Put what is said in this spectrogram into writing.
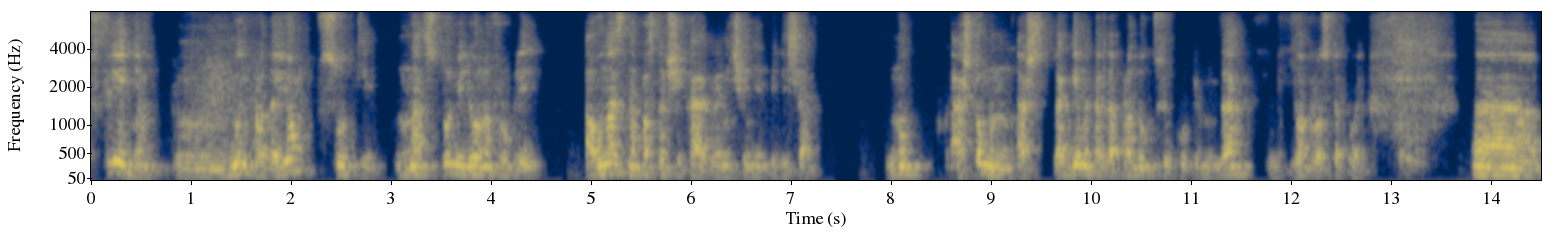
в среднем мы продаем в сутки на 100 миллионов рублей, а у нас на поставщика ограничение 50. Ну, а что мы, а, а где мы тогда продукцию купим, да? Вопрос такой. А,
